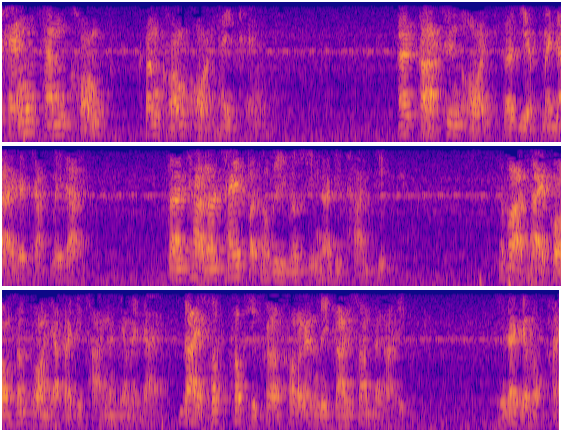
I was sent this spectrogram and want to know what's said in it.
แข็งทำของทำของอ่อนให้แข็ง อากาศซึ่งอ่อนเราเหยียบไม่ได้เราจับไม่ได้ แต่ถ้าเราใช้ปฐวีกสินอธิษฐานจิตถ้าว่าได้กองสองกองอย่าไปอธิษฐานนะจะไม่ได้ ได้ครบครบสิบกองข้อแล้วมีการซ้อมต่างหากอีกนี่ได้จะบอกให้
